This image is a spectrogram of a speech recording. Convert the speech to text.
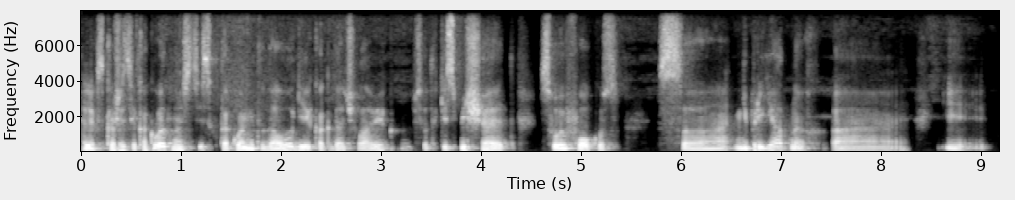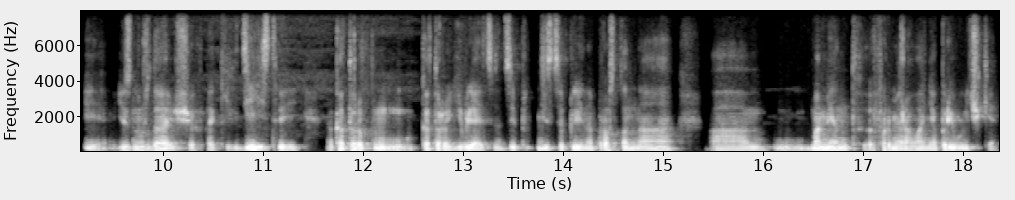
Олег, скажите, как вы относитесь к такой методологии, когда человек все-таки смещает свой фокус с неприятных а, и, и изнуждающих таких действий, которые, которые являются дисциплина, просто на а, момент формирования привычки.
